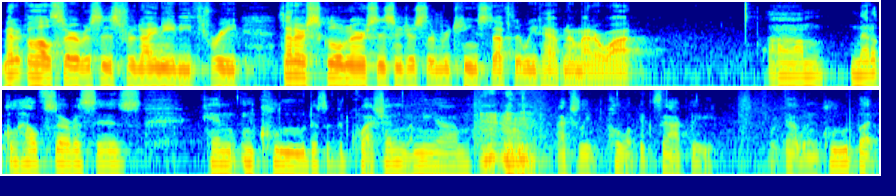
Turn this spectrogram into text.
medical health services for 983, is that our school nurses and just the routine stuff that we'd have no matter what? Um, Medical health services can include, that's a good question, let me um, actually pull up exactly what that would include, but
